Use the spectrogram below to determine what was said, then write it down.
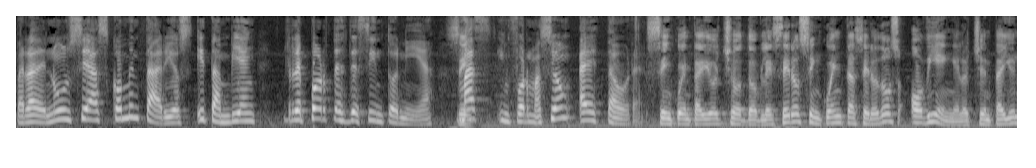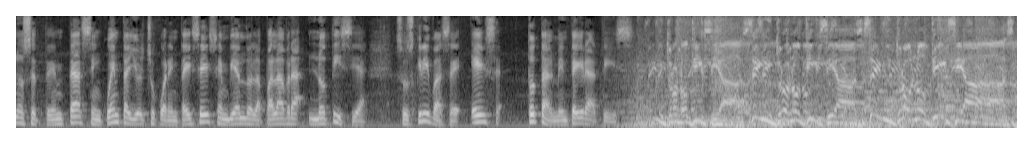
para denuncias, comentarios y también reportes de sintonía. Sí. Más información a esta hora. 58005002 o bien el 8170-5846 enviando la palabra noticia. Suscríbase, es totalmente gratis. Centro Noticias, Centro Noticias, Centro Noticias.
